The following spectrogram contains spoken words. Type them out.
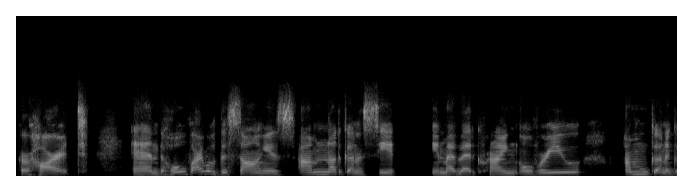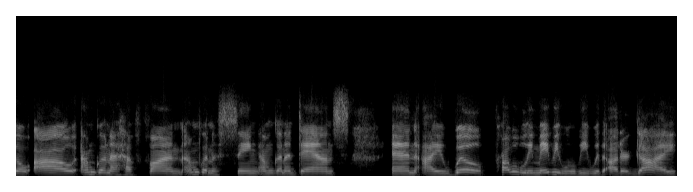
her heart, and the whole vibe of the song is I'm not gonna sit in my bed crying over you. I'm gonna go out. I'm gonna have fun. I'm gonna sing. I'm gonna dance, and I will probably maybe will be with other guy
